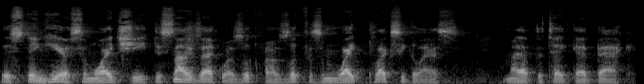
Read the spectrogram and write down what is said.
this thing here, some white sheet. This is not exactly what I was looking for. I was looking for some white plexiglass. I might have to take that back.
